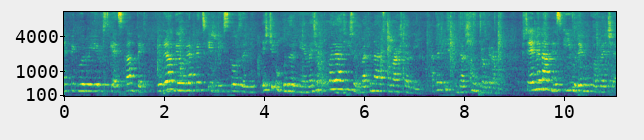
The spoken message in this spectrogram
nefigurují ruské skladby, vybral geograficky blízkou zemi. Ještě upozorňujeme, že upadá číslo 19 Tomáš Tadlík. A teď už k dalšímu programu. Přejeme vám hezký hudební podvečer.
